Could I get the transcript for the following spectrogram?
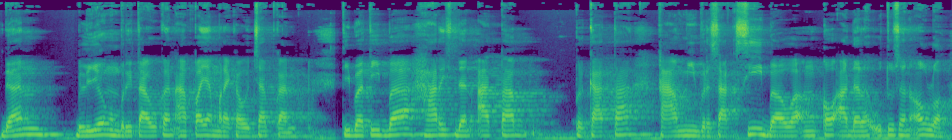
Dan beliau memberitahukan apa yang mereka ucapkan. Tiba-tiba Haris dan Atab berkata, "Kami bersaksi bahwa engkau adalah utusan Allah.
